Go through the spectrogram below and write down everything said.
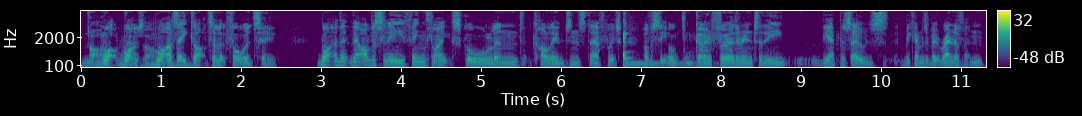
not a what lot what on. what have they got to look forward to? What are they, they're obviously things like school and college and stuff, which obviously oh, going further into the the episodes becomes a bit relevant.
